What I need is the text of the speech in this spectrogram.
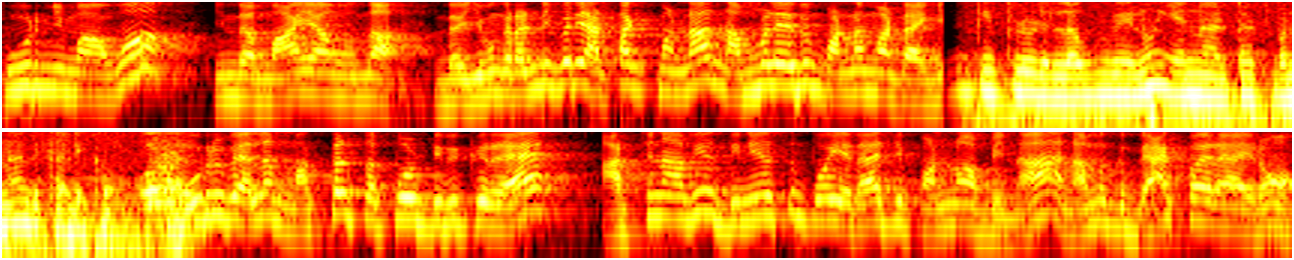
பூர்ணிமாவும் இந்த மாயாவும் தான். இந்த இவங்க ரெண்டு பேரையும் அட்டாக் பண்ணா நம்மள எதுவும் பண்ண மாட்டாங்க. பீப்புளோட லவ் வேணும் என்ன அட்டாக் பண்ணால் அது கிடைக்கும். ஒருவேளை மக்கள் சப்போர்ட் இருக்கிற அர்ச்சனாவையும் தினேஷும் போய் ஏதாச்சும் பண்ணோம் அப்படின்னா நமக்கு பேக் ஃபயர் ஆயிரும்.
